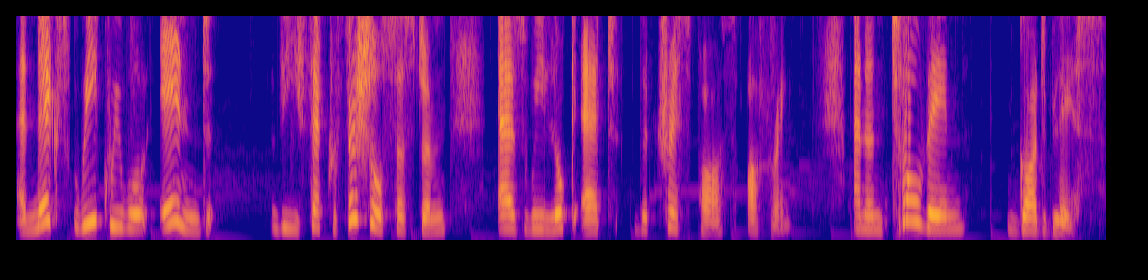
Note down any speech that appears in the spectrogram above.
And next week we will end the sacrificial system as we look at the trespass offering. And until then, God bless.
